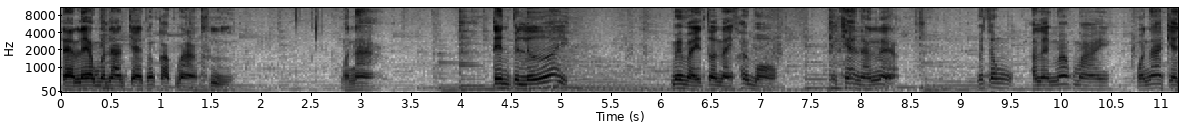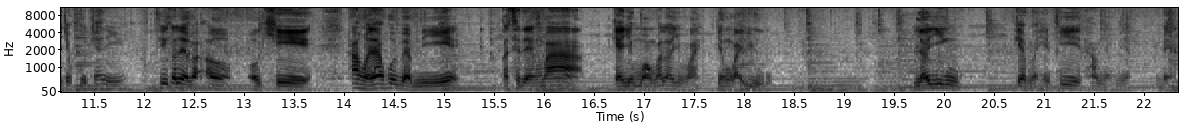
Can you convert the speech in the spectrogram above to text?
แต่แรงบันดาลใจต้องกลับมาคือหัวหน้า เต้นไปเลย ไม่ไหวตอนไหนค่อยบอกแค่นั้นแหละ ไม่ต้องอะไรมากมาย หัวหน้าแกจะพูดแค่นี้ พี่ก็เลยว่าเออโอเค ถ้าหัวหน้าพูดแบบนี้ ก็แสดงว่าแกยังมองว่าเรายังไหวยังไหวอยู่ แล้วยิ่งแกมาเห็นพี่ทำแบบเนี้ยแบก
